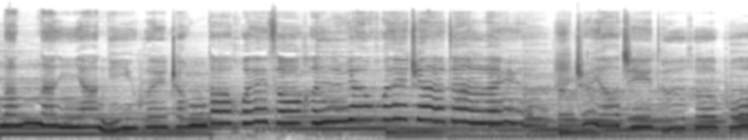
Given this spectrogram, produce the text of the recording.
楠楠呀，你会长大，会走很远，会觉得累了，只要记得和破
